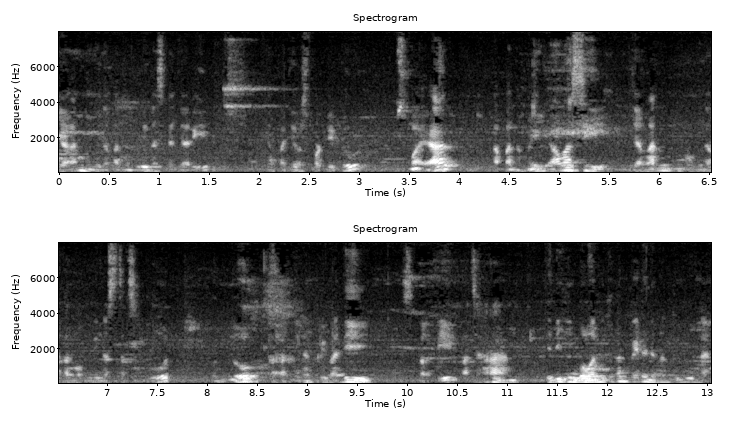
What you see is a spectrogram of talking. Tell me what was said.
ya kan menggunakan mobil dinas Kajari yang Pajero Sport itu supaya apa namanya diawasi. Jangan menggunakan mobil dinas tersebut untuk kepentingan pribadi seperti pacaran. Jadi himbauan itu kan beda dengan tuduhan.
